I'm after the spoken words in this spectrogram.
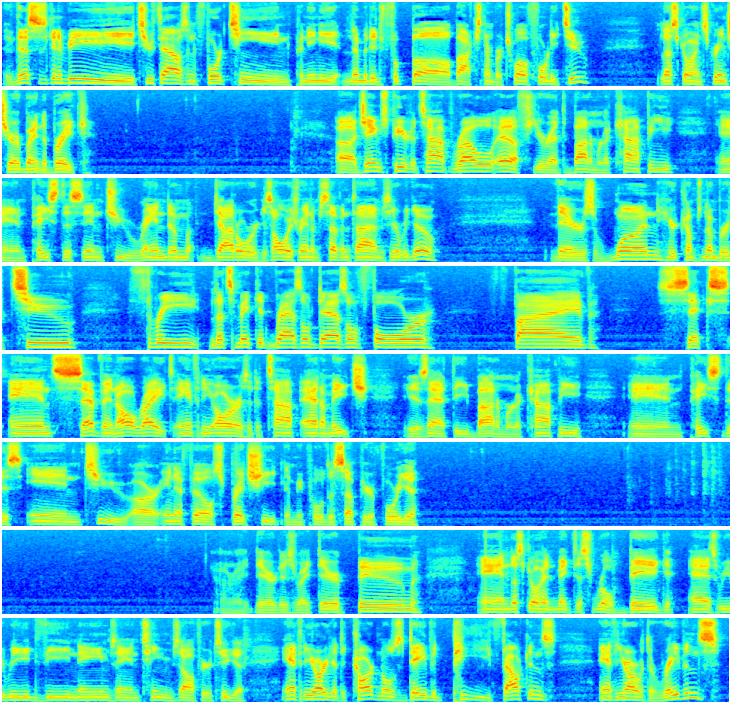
This is going to be 2014 Panini Limited Football box number 1242. Let's go ahead and screen share everybody in the break. Uh, James Peter at the top, Raul F. You're at the bottom of the copy, and paste this into random.org. It's always random seven times. Here we go. There's one. Here comes number two, three. Let's make it razzle dazzle. Four, five six, and seven. All right. Anthony R is at the top. Adam H is at the bottom. We're going to copy and paste this into our NFL spreadsheet. Let me pull this up here for you. All right, there it is right there. Boom. And let's go ahead and make this real big as we read the names and teams off here to you. Anthony R, you got the Cardinals. David P, Falcons. Anthony R with the Ravens.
